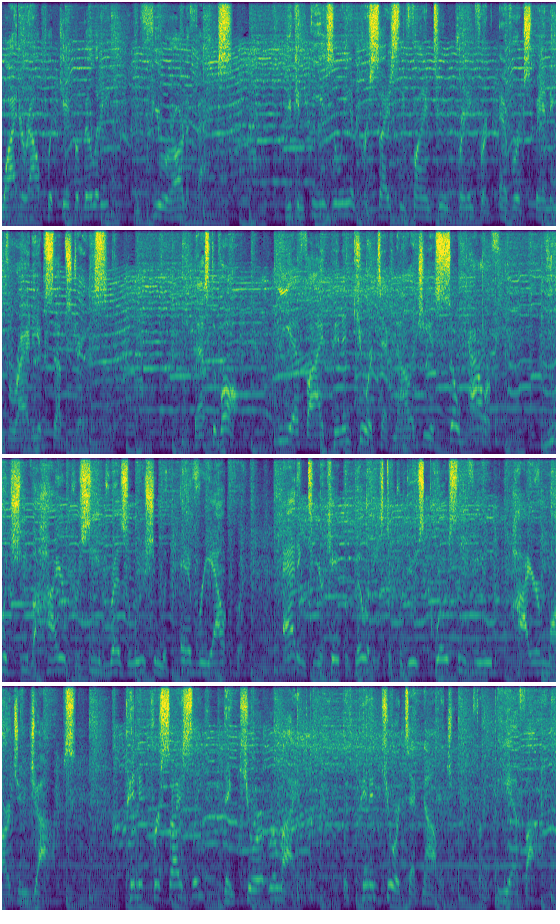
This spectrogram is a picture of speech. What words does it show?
wider output capability, and fewer artifacts. You can easily and precisely fine-tune printing for an ever-expanding variety of substrates. Best of all, EFI pin and cure technology is so powerful, you achieve a higher perceived resolution with every output, adding to your capabilities to produce closely viewed, higher margin jobs. Pin it precisely, then cure it reliably with Pin and Cure technology from EFI.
